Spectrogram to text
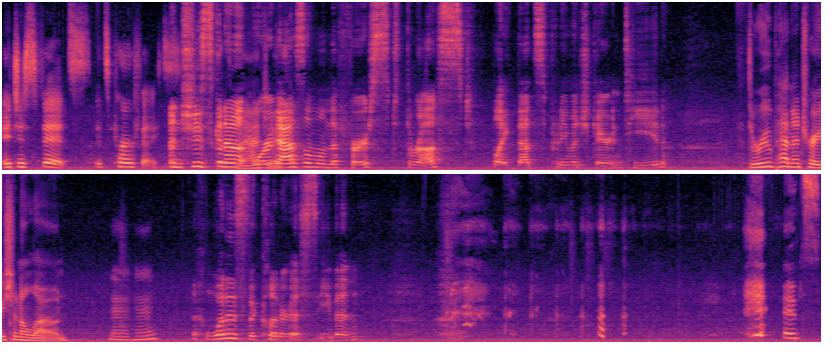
It just fits. It's perfect. And she's gonna Magic. orgasm on the first thrust. Like that's pretty much guaranteed. through penetration alone. mm-hmm. What is the clitoris even? It's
